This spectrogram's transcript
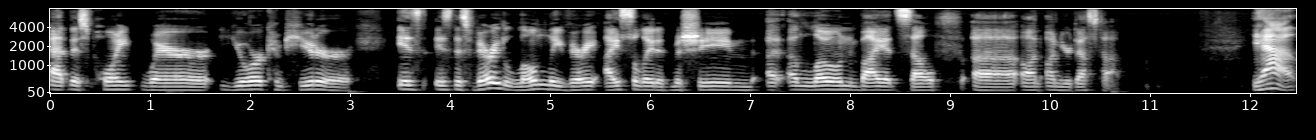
at this point where your computer is is this very lonely, very isolated machine uh, alone by itself uh, on on your desktop? Yeah,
